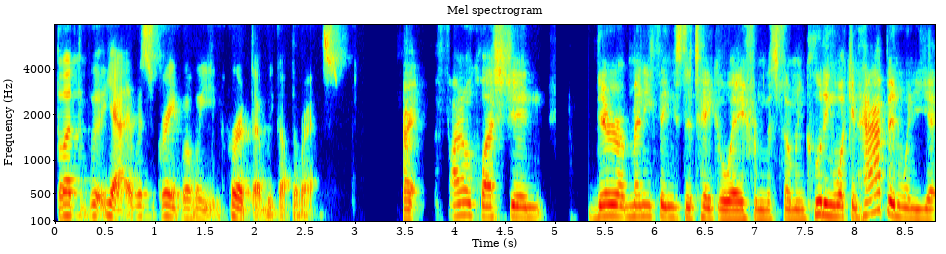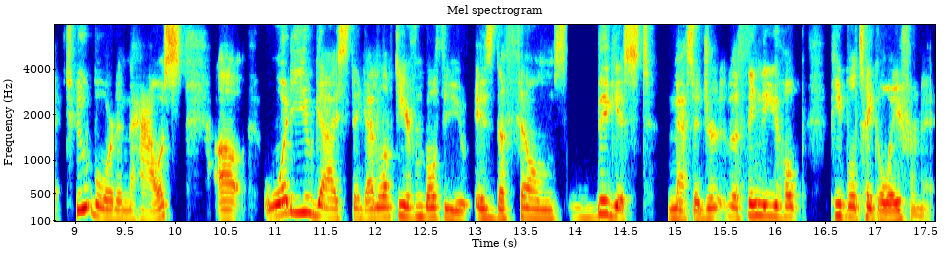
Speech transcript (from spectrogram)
But yeah, it was great when we heard that we got the rights. All right. Final question there are many things to take away from this film, including what can happen when you get too bored in the house. Uh, what do you guys think? I'd love to hear from both of you. Is the film's biggest message or the thing that you hope people take away from it?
